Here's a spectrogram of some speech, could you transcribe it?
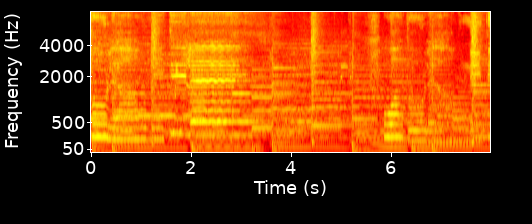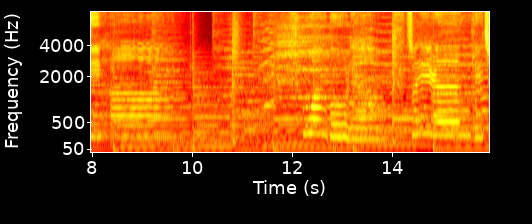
不了你的泪，忘不了你的好，忘不了醉人的缠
